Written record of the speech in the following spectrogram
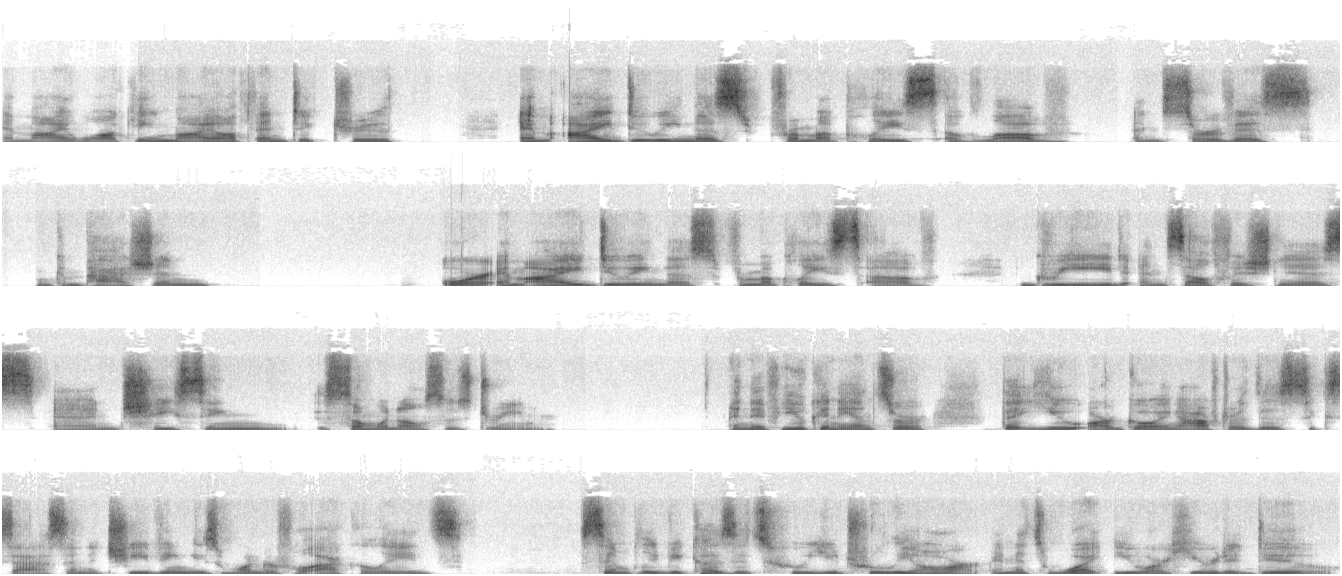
am I walking my authentic truth? Am I doing this from a place of love and service and compassion? Or am I doing this from a place of greed and selfishness and chasing someone else's dream? And if you can answer that you are going after this success and achieving these wonderful accolades simply because it's who you truly are and it's what you are here to do,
